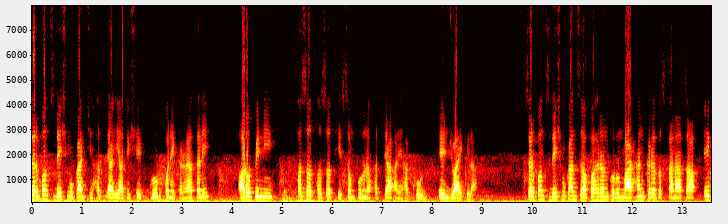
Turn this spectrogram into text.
सरपंच देशमुखांची हत्या ही अतिशय क्रूरपणे करण्यात आली. आरोपींनी हसत हसत ही संपूर्ण हत्या आणि हा खून एन्जॉय केला. सरपंच देशमुखांचं अपहरण करून मारहाण करत असतानाचा एक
